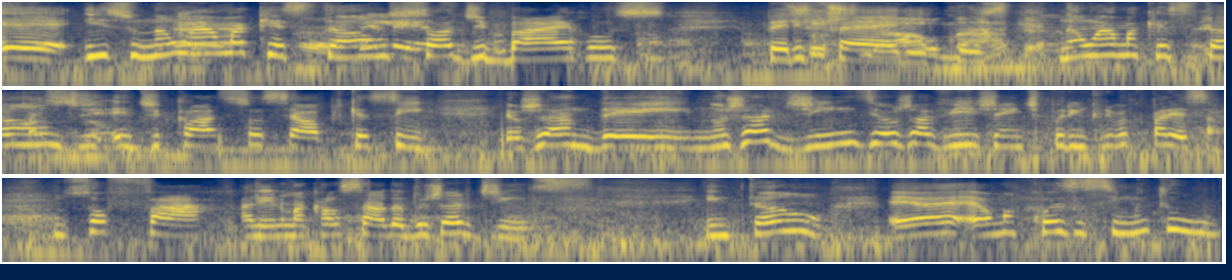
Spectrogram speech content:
é, isso não é, é uma questão só de bairros periféricos. Social, não é uma questão de, de, classe social, porque assim, eu já andei nos jardins e eu já vi, gente, por incrível que pareça, um sofá ali numa calçada dos jardins. Então, é, é uma coisa assim muito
